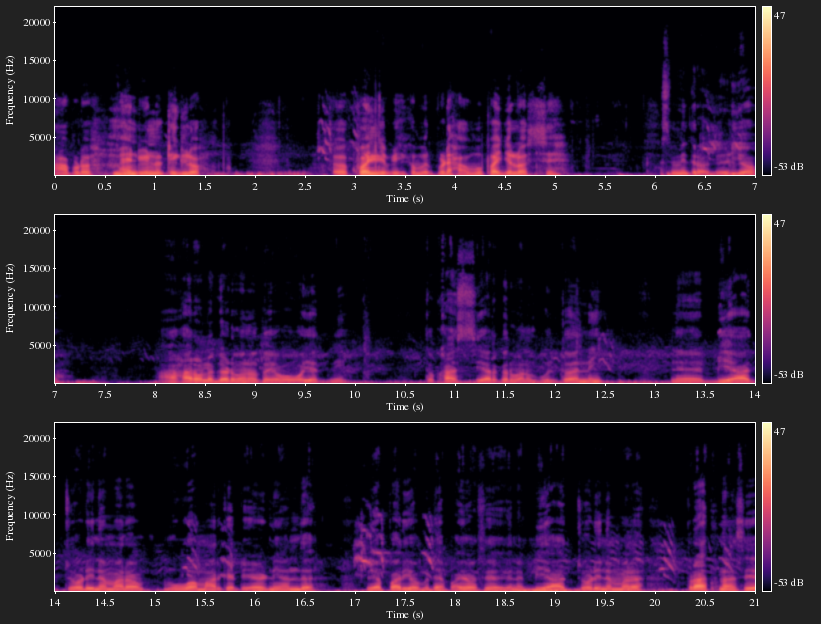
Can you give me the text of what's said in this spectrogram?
આપણો મેંડવીનો ઢીગલો તો ખોલીએ પછી ખબર પડે હા બફાઈ ગયેલો જ છે. મિત્રો વીડિયો આ હારો લગાડવાનો તો એવો હોય જ નહીં. તો ખાસ શેર કરવાનું ભૂલતો નહીં. ને બે હાથ જોડીને મારા મુવા માર્કેટ એડની અંદર વેપારીઓ બધા ભાઈઓ છે એને બે હાથ જોડીને મારા પ્રાર્થના છે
